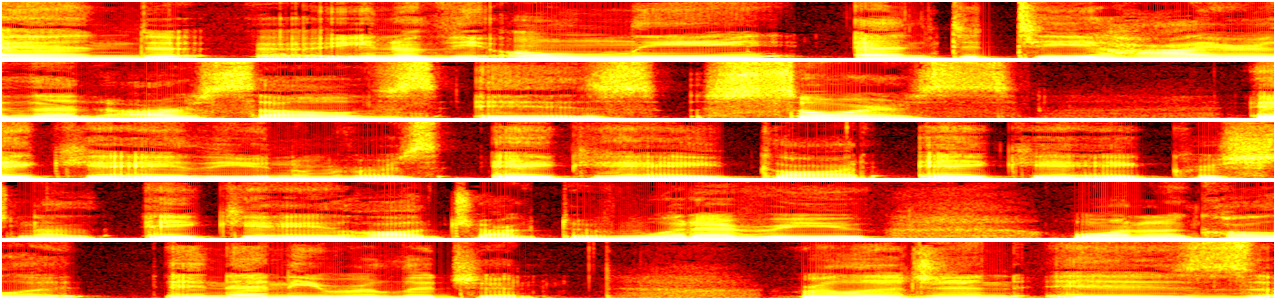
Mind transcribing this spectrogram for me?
and uh, you know the only entity higher than ourselves is source aka the universe aka god aka krishna aka all attractive whatever you want to call it in any religion religion is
